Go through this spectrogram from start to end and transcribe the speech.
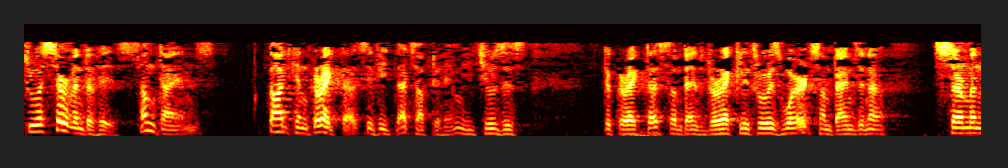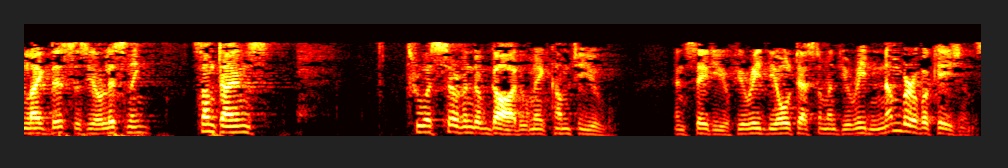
through a servant of His. Sometimes God can correct us if he, that's up to Him. He chooses to correct us, sometimes directly through His Word, sometimes in a sermon like this as you're listening, sometimes through a servant of God who may come to you and say to you, if you read the Old Testament, you read a number of occasions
